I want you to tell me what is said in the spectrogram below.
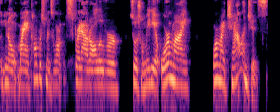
you know my accomplishments weren't spread out all over social media or my or my challenges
